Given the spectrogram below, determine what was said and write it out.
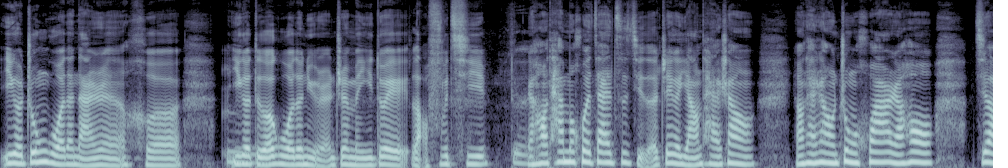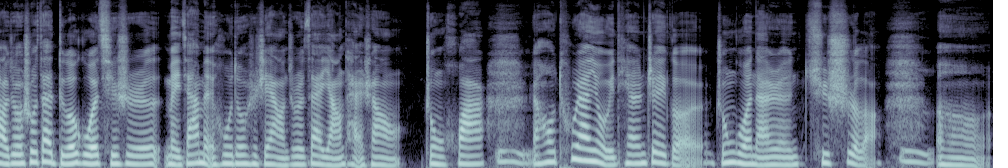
一个中国的男人和一个德国的女人这么一对老夫妻，对，然后他们会在自己的这个阳台上阳台上种花，然后基老就是说，在德国其实每家每户都是这样，就是在阳台上种花，嗯，然后突然有一天这个中国男人去世了，嗯，呃，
